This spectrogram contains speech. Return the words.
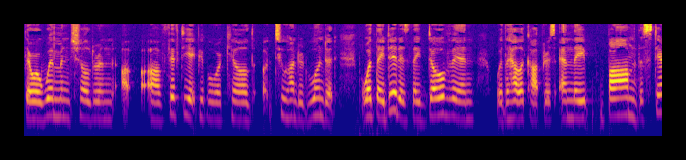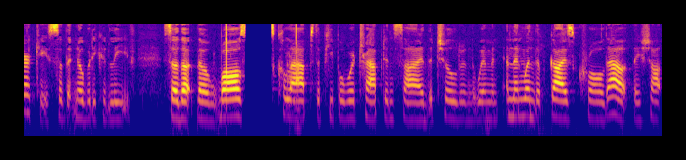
There were women, children. Uh, uh, 58 people were killed, uh, 200 wounded. But what they did is they dove in with the helicopters and they bombed the staircase so that nobody could leave. So the, the walls collapsed, the people were trapped inside, the children, the women. And then when the guys crawled out, they shot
